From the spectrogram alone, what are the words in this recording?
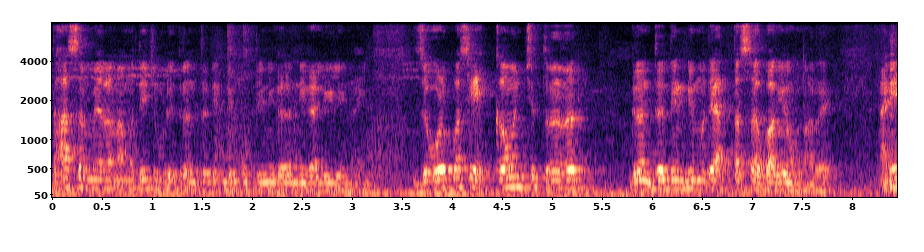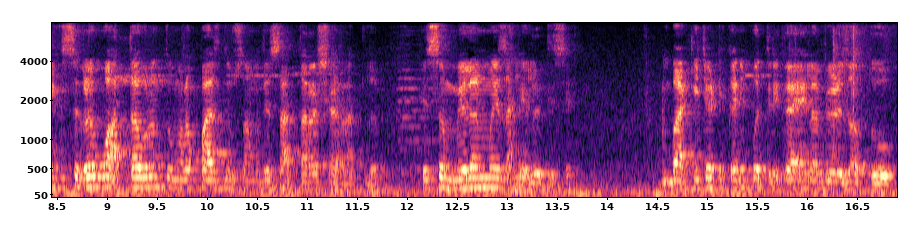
दहा संमेलनामध्ये जेवढी ग्रंथदिंडी मोठी निघा निघालेली नाही जवळपास एक्कावन्न चित्ररथ ग्रंथदिंडीमध्ये आत्ता सहभागी होणार आहे. आणि एक सगळं वातावरण तुम्हाला पाच दिवसामध्ये सातारा शहरातलं हे संमेलनमय झालेलं दिसेल. बाकीच्या ठिकाणी पत्रिका यायला वेळ जातो.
